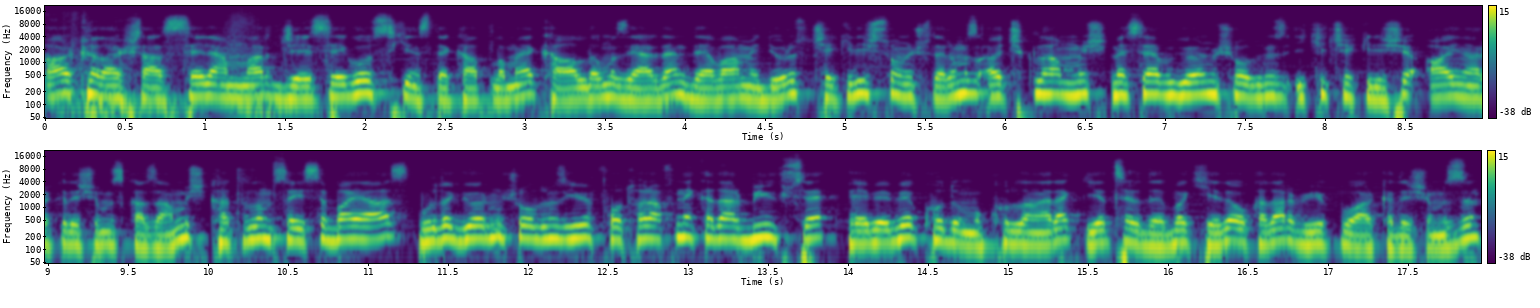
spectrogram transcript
Arkadaşlar selamlar. CSGO Skins'te katlamaya kaldığımız yerden devam ediyoruz. Çekiliş sonuçlarımız açıklanmış. Mesela bu görmüş olduğunuz iki çekilişi aynı arkadaşımız kazanmış. Katılım sayısı bayağı az. Burada görmüş olduğunuz gibi fotoğraf ne kadar büyükse PBB kodumu kullanarak yatırdığı bakiye de o kadar büyük bu arkadaşımızın.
